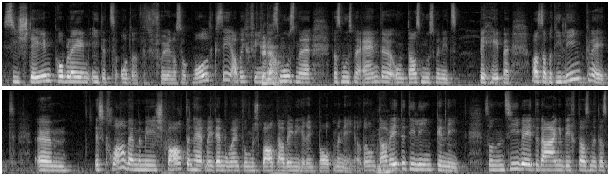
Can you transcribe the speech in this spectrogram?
Systemprobleme, in der, oder früher noch so gewollt gewesen, aber ich finde, genau. das, muss man, das muss man ändern und das muss man jetzt beheben. Was aber die Linke will, ähm, ist klar, wenn man mehr spart, dann hat man in dem Moment, wo man spart, auch weniger im Portemonnaie. Oder? Und mhm. da wollen die Linken nicht. Sondern sie wollen eigentlich, dass man, das,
